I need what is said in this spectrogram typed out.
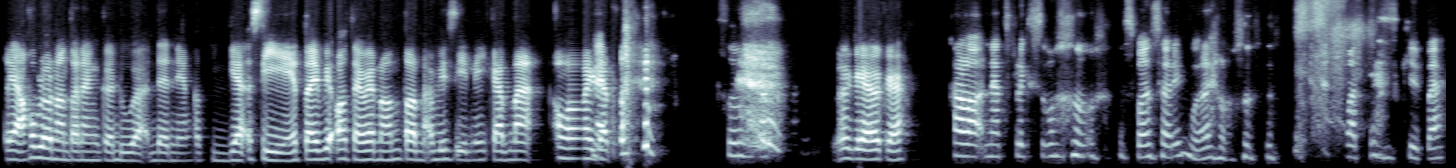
Ya aku belum nonton yang kedua dan yang ketiga sih, tapi OTW nonton abis ini karena oh my god. Oke oke. Kalau Netflix mau sponsorin boleh loh podcast kita.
